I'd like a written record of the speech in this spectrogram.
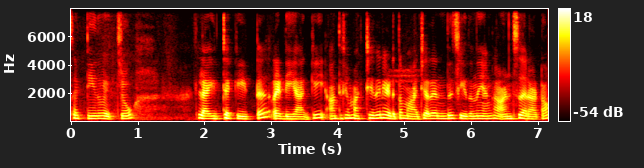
സെറ്റ് ചെയ്ത് വെച്ചു. ലൈറ്റൊക്കെ ഇട്ട് റെഡിയാക്കി അതിന് മറ്റേതിനെ എടുത്ത് മാറ്റി. അത് എന്ത് ചെയ്തെന്ന് ഞാൻ കാണിച്ചു തരാം കേട്ടോ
